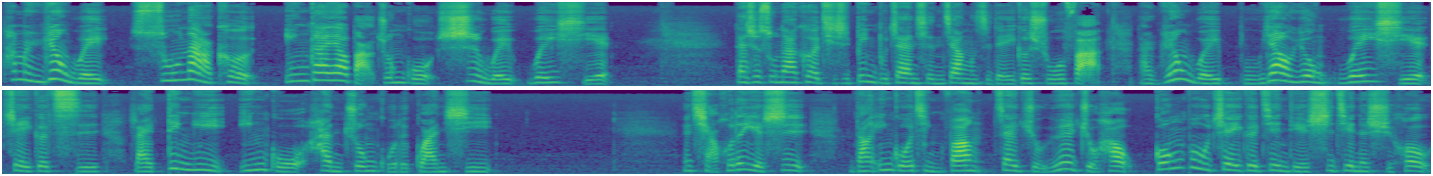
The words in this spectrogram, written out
他们认为苏纳克应该要把中国视为威胁。但是苏纳克其实并不赞成这样子的一个说法，那认为不要用威胁这个词来定义英国和中国的关系。那巧合的也是，当英国警方在九月九号公布这个间谍事件的时候，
